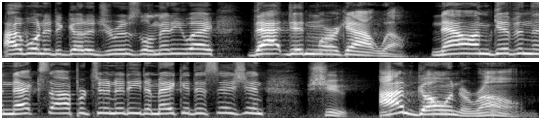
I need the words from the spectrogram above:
I wanted to go to Jerusalem anyway. That didn't work out well. Now I'm given the next opportunity to make a decision. Shoot, I'm going to Rome.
